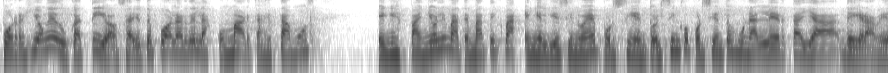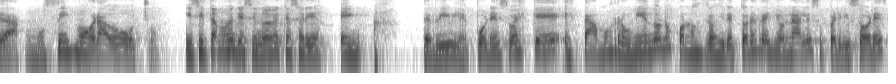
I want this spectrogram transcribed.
por región educativa. O sea, yo te puedo hablar de las comarcas. Estamos en español y matemática en el 19%. El 5% es una alerta ya de gravedad, como sismo grado 8. ¿Y si estamos en 19, qué sería? En, terrible. Por eso es que estamos reuniéndonos con nuestros directores regionales, supervisores,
